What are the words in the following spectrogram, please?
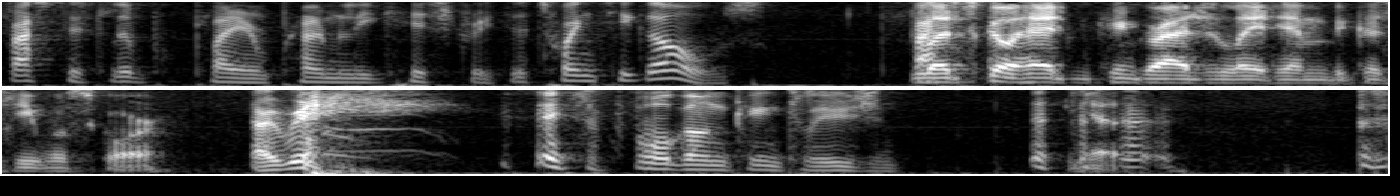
fastest Liverpool player in Premier League history to 20 goals. Fast- Let's go ahead and congratulate him because he will score. Oh, really? it's a foregone conclusion. Yes.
